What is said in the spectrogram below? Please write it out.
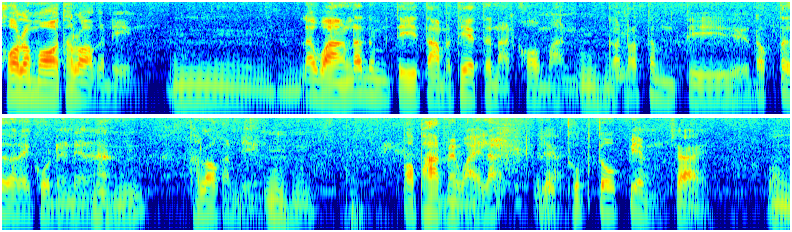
คอรมอทะเลาะกันเองอืมระหว่างรัฐมนตรีต่างประเทศถนัดคอมันตร์ อืมกับรัฐมนตรีด็อกเตอร์อะไรคนหนึ่งเนี่ยนะทะเลาะกันเอง อืมพอพลาดไม่ไหวแล้วเลยทุบโต๊ะเปี้ยง ใช่ อืม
